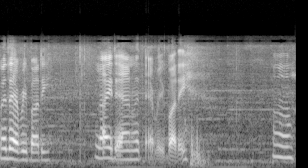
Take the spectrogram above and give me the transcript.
with everybody. Lie down with everybody. Oh.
